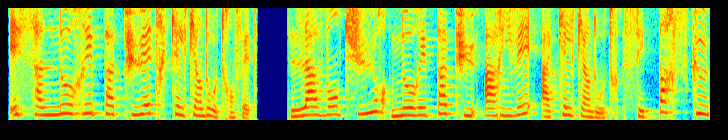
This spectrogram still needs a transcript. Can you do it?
et ça n'aurait pas pu être quelqu'un d'autre en fait. L'aventure n'aurait pas pu arriver à quelqu'un d'autre. C'est parce que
